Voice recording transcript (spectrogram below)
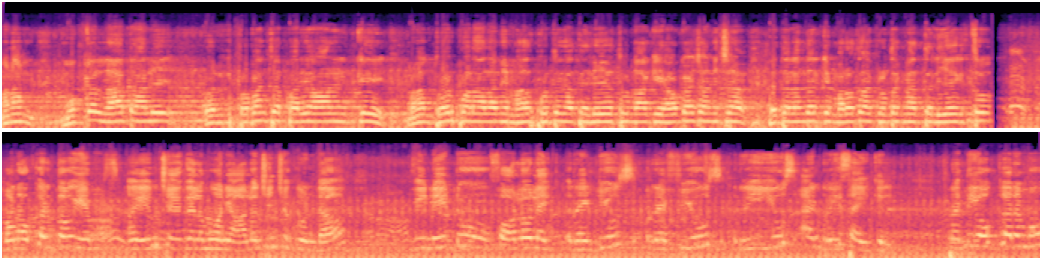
మనం మొక్కలు నాటాలి. ప్రపంచ పర్యావరణానికి మనం తోడ్పడాలని మనస్ఫూర్తిగా తెలియజేస్తూ నాకు ఈ అవకాశాన్ని ఇచ్చిన పెద్దలందరికీ మరోసారి కృతజ్ఞత తెలియజేస్తూ మన ఏం ఏం చేయగలము అని ఆలోచించకుండా we need to follow like reduce refuse reuse and recycle ప్రతి ఒక్కరము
